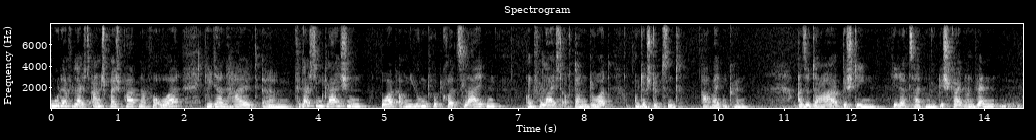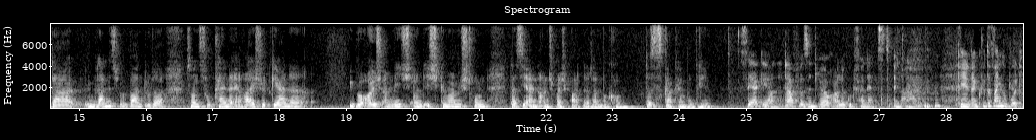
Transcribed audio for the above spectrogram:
oder vielleicht Ansprechpartner vor Ort, die dann halt ähm, vielleicht im gleichen Ort auch ein Jugendrotkreuz leiten und vielleicht auch dann dort unterstützend arbeiten können. Also da bestehen jederzeit Möglichkeiten und wenn da im Landesverband oder sonst wo keiner erreicht wird, gerne über euch an mich und ich kümmere mich darum, dass sie einen Ansprechpartner dann bekommen. Das ist gar kein Problem. Sehr gerne. Dafür sind wir auch alle gut vernetzt innerhalb. Vielen Dank für das Angebot.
